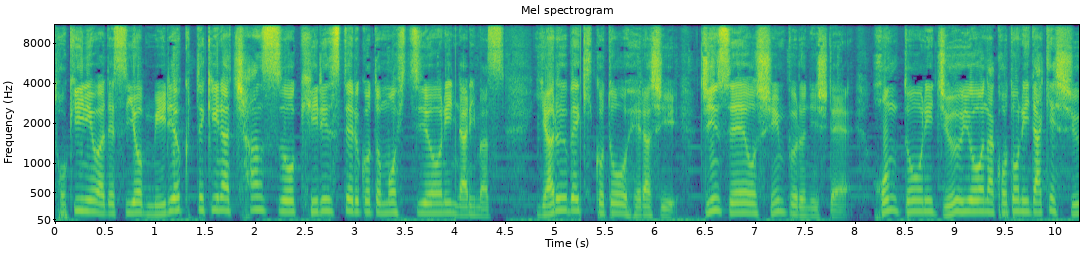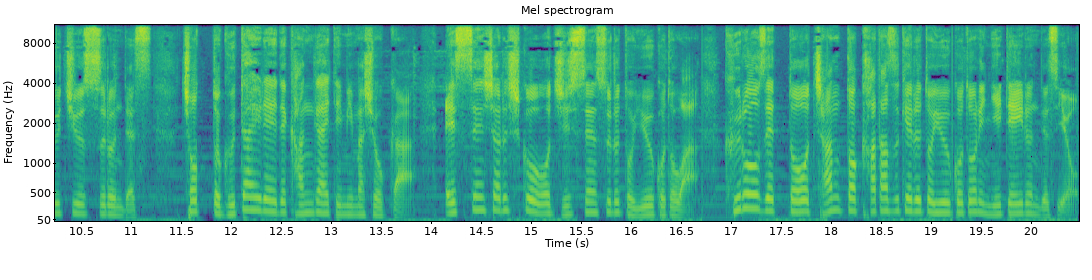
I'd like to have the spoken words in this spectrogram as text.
時にはですよ魅力的なチャンスを切り捨てることも必要になります。やるべきことを減らし人生をシンプルにして本当に重要なことにだけ集中するんです。ちょっと具体例で考えてみましょうか。エッセンシャル思考を実践するということはクローゼットをちゃんと片付けるということに似ているんですよ。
